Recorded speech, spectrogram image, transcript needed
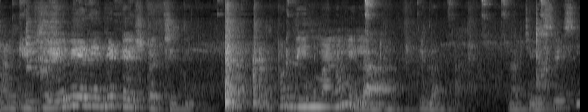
మనకి గ్రేవీ అనేది టేస్ట్ వచ్చింది. ఇప్పుడు దీన్ని మనం ఇలా ఇలా. ఇలా చేసేసి.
